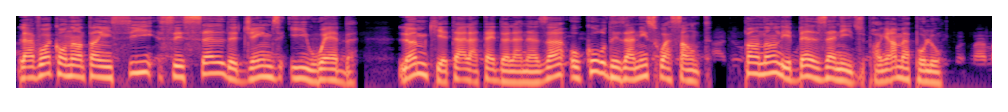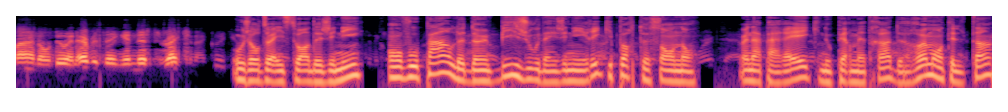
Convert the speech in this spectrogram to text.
La voix qu'on entend ici, c'est celle de James E. Webb, l'homme qui était à la tête de la NASA au cours des années 60, pendant les belles années du programme Apollo. Aujourd'hui à Histoire de génie, on vous parle d'un bijou d'ingénierie qui porte son nom, un appareil qui nous permettra de remonter le temps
